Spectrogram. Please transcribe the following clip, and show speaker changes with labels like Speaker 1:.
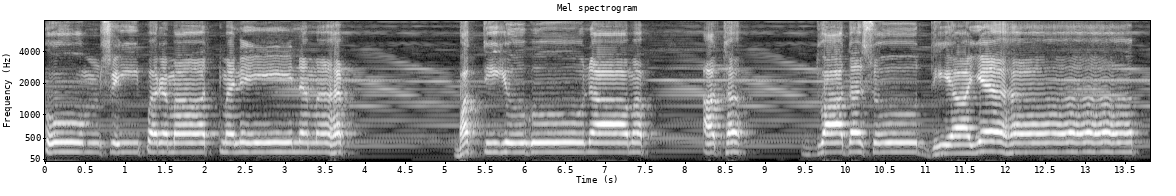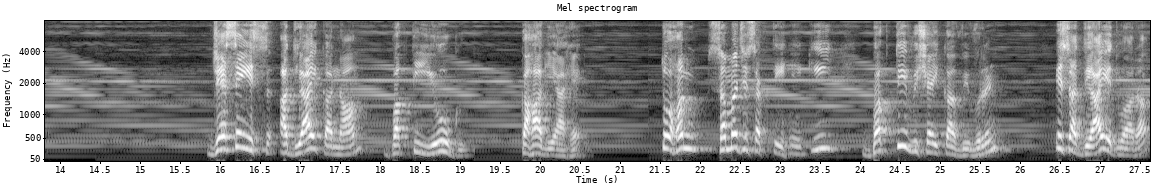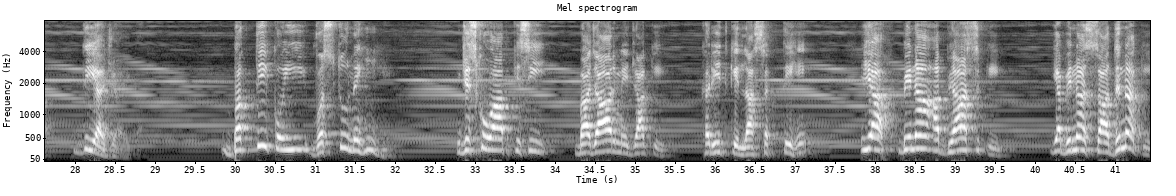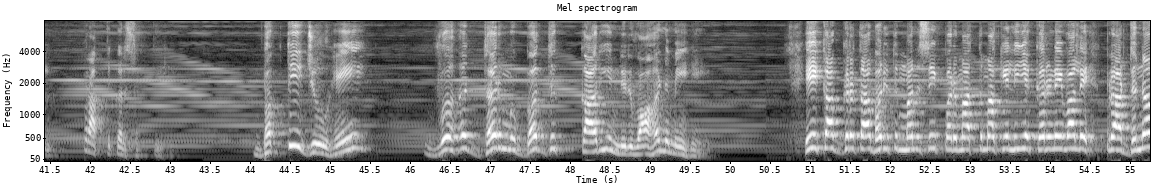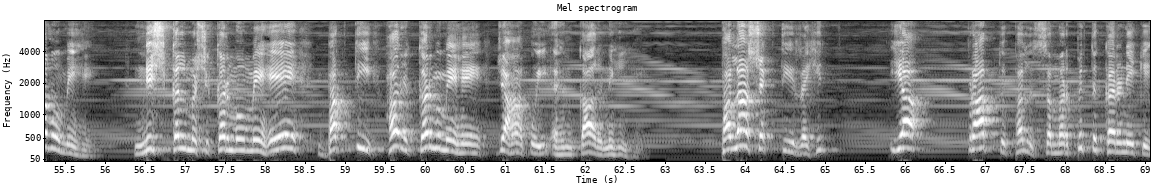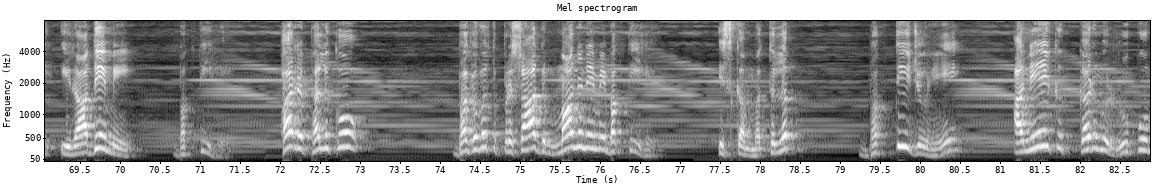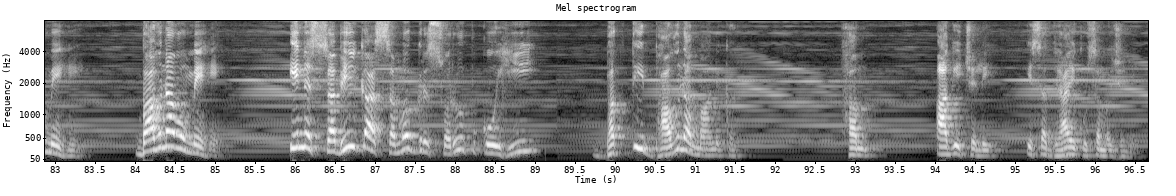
Speaker 1: ॐ श्रीपरमात्मने नमः। भक्तियोगो नाम अथ द्वादशोऽध्यायः। जैसे इस अध्याय का नाम भक्ति योग कहा गया है तो हम समझ सकते हैं कि भक्ति विषय का विवरण इस अध्याय द्वारा दिया जाएगा। भक्ति कोई वस्तु नहीं है, जिसको आप किसी बाज़ार में जाके खरीद के ला सकते हैं, या बिना अभ्यास के, या बिना साधना के प्राप्त कर सकते हैं। भक्ति जो है, वह धर्मबद्ध कार्य निर्वाहन में है। एकाग्रता भरित मन से परमात्मा के लिए करने वाले प्रार्थनाओं में है। निष्कलमश कर्मों में है, भक्ति हर कर्म में है, जहाँ कोई अहंकार नहीं है। फलाशक्ति रहित या प्राप्त फल समर्पित करने के इरादे में भक्ति है। हर फल को भगवत प्रसाद मानने में भक्ति है। इसका मतलब भक्ति जो है, अनेक कर्म रूपों में है, भावनाओं में है। इन सभी का समग्र स्वरूप को ही भक्ति भावना मानकर हम आगे चले इस अध्याय को समझने।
